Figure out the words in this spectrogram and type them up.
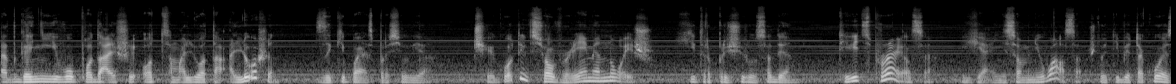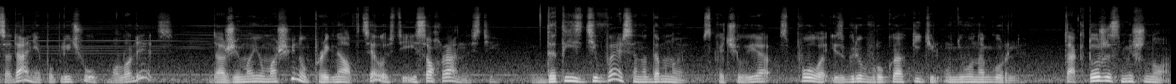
отгони его подальше от самолета Алешин?» Закипая, спросил я. «Чего ты все время ноешь?» Хитро прищурился Дэн. Ты ведь справился. Я не сомневался, что тебе такое задание по плечу. Молодец. Даже мою машину пригнал в целости и сохранности. «Да ты издеваешься надо мной!» – вскочил я с пола и сгреб в руках китель у него на горле. «Так тоже смешно.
